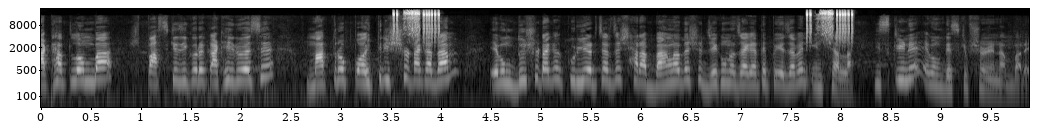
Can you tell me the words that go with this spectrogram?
আট হাত লম্বা, পাঁচ কেজি করে কাঠি রয়েছে, মাত্র পঁয়ত্রিশশো টাকা দাম এবং দুশো টাকা কুরিয়ার চার্জে সারা বাংলাদেশের যে কোনো জায়গাতে পেয়ে যাবেন ইনশাল্লাহ স্ক্রিনে এবং ডেসক্রিপশনের নাম্বারে।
